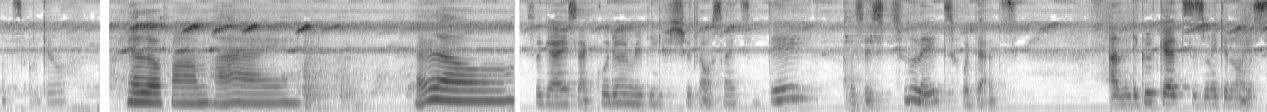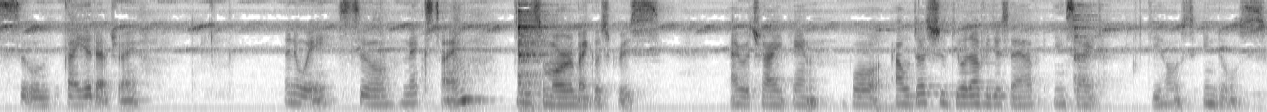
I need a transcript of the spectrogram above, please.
What's up, girl? Hello, fam. Hi. Hello. So, guys, I couldn't really shoot outside today because it's too late for that. And the cricket is making noise, so you can hear that, right? Anyway, so next time, maybe tomorrow by God's grace, I will try again. But I'll just shoot the other videos I have inside the house indoors.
